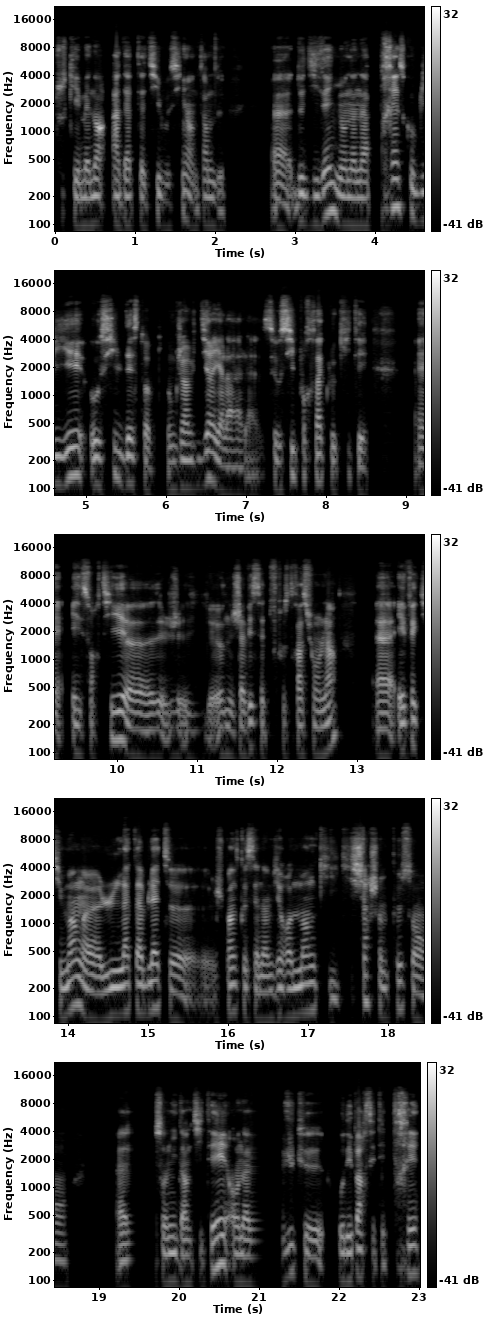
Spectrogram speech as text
tout ce qui est maintenant adaptatif aussi en termes de, de design, mais on en a presque oublié aussi le desktop. Donc j'ai envie de dire, y c'est aussi pour ça que le kit est, sorti. euh, J'avais cette frustration-là. Euh, effectivement, euh, la tablette, euh, je pense que c'est un environnement qui, qui cherche un peu son, euh, son identité. On a vu que au départ, c'était très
